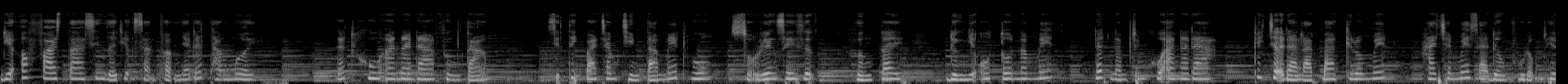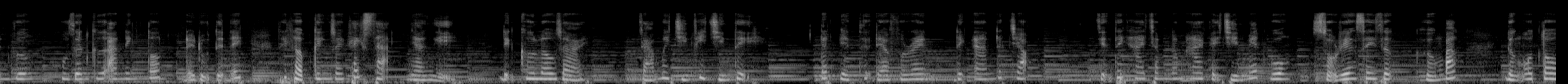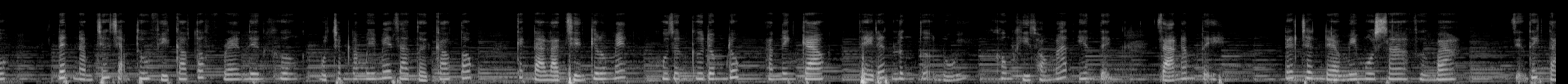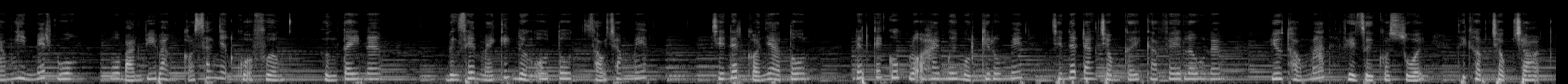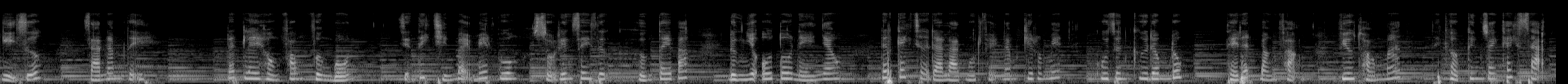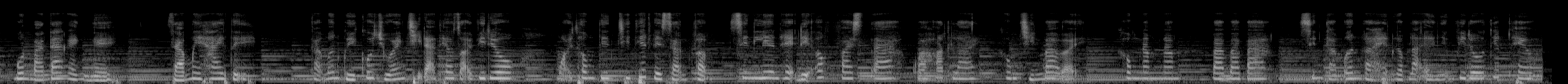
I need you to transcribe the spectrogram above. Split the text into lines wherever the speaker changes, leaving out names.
Địa ốc Firestar xin giới thiệu sản phẩm nhà đất tháng 10 Đất khu Anada, phường 8 Diện tích 398m2, sổ riêng xây dựng, hướng Tây, đường nhựa ô tô 5m, đất nằm trong khu Anada, cách chợ Đà Lạt 3km, 200m ra đường Phù Động Thiên Vương, khu dân cư an ninh tốt, đầy đủ tiện ích, thích hợp kinh doanh khách sạn, nhà nghỉ, định cư lâu dài, giá 19,9 tỷ. Đất biệt thự đèo Friend, Định An, Đức Trọng, diện tích 252,9m2, sổ riêng xây dựng, hướng Bắc, đường ô tô, đất nằm trước trạm thu phí cao tốc Fren Liên Khương 150m ra tới cao tốc, cách Đà Lạt 9km, khu dân cư đông đúc, an ninh cao, thể đất lưng tựa núi, không khí thoáng mát yên tĩnh, giá 5 tỷ. Đất chân đèo Mimosa, phường 3, diện tích 8.000m2, mua bán vi bằng có xác nhận của phường, hướng Tây Nam, đường xe máy cách đường ô tô 600m. Trên đất có nhà tôn, đất cách quốc lộ 21 km, trên đất đang trồng cây cà phê lâu năm, view thoáng mát, phía dưới có suối, thích hợp trồng trọt, nghỉ dưỡng, giá 5 tỷ. Đất Lê Hồng Phong, phường 4, diện tích 97m2, sổ riêng xây dựng, hướng Tây Bắc, đường nhựa ô tô né nhau, đất cách chợ Đà Lạt 1,5 km, khu dân cư đông đúc, thế đất bằng phẳng, view thoáng mát, thích hợp kinh doanh khách sạn, buôn bán đa ngành nghề, giá 12 tỷ. Cảm ơn quý cô chú anh chị đã theo dõi video. Mọi thông tin chi tiết về sản phẩm xin liên hệ địa ốc 5 Star qua hotline 0937 055 333. Xin cảm ơn và hẹn gặp lại ở những video tiếp theo.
